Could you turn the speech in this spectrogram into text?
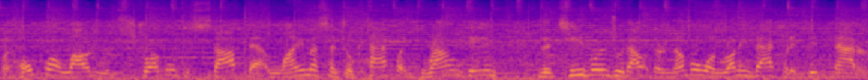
But Hopewell Loudon would struggle to stop that Lima Central Catholic ground game. The T-Birds without their number one running back, but it didn't matter.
